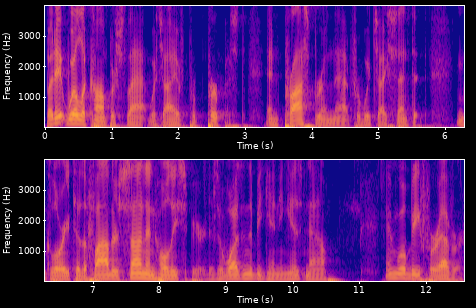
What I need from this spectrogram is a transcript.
but it will accomplish that which I have purposed, and prosper in that for which I sent it. And glory to the Father, Son, and Holy Spirit, as it was in the beginning, is now, and will be forever.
